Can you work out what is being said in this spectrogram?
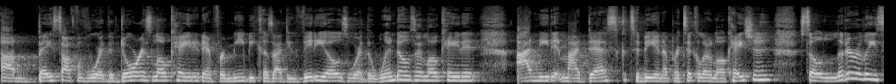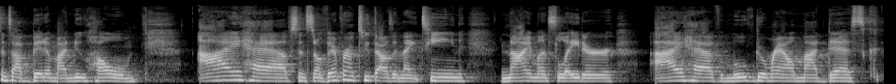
um, based off of where the door is located and for me because i do videos where the windows are located i needed my desk to be in a particular location. So literally since i've been in my new home I have since November of 2019, nine months later, I have moved around my desk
